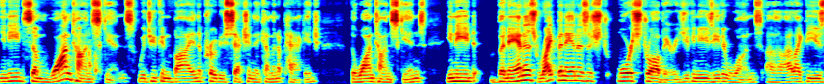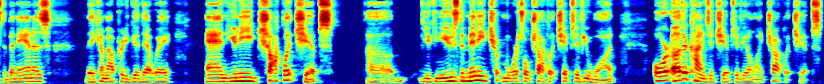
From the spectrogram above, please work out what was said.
You need some wonton skins, which you can buy in the produce section. They come in a package. The wonton skins. You need bananas, ripe bananas or strawberries. You can use either ones. Uh, I like to use the bananas. They come out pretty good that way. And you need chocolate chips. Uh, you can use the mini ch- morsel chocolate chips if you want, or other kinds of chips if you don't like chocolate chips.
